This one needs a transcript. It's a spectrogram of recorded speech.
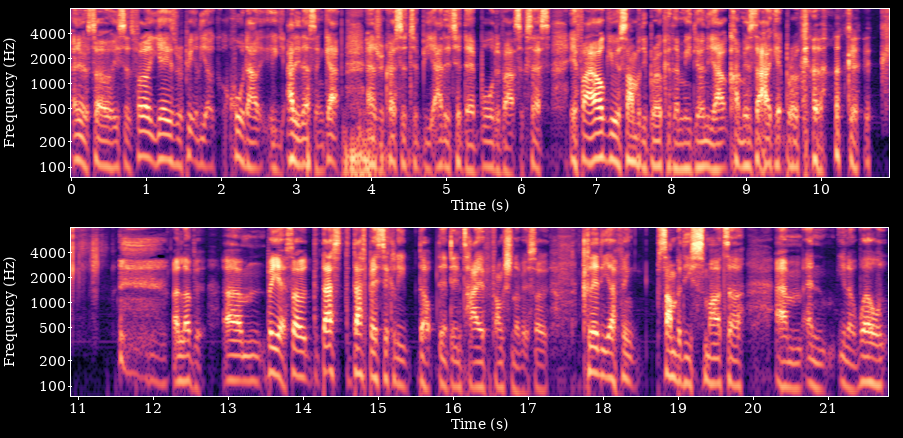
Anyway, so he says, follow has repeatedly called out Adidas and Gap and has requested to be added to their board without success. If I argue with somebody broker than me, the only outcome is that I get broker. okay. I love it. Um, but yeah, so that's that's basically the, the, the entire function of it. So clearly, I think somebody smarter um, and you know well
